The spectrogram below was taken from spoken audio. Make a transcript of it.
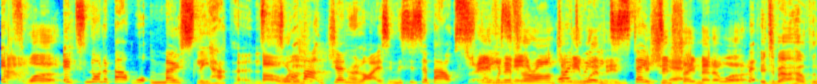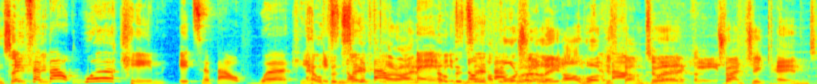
It's- at work. It's not about what mostly happens. Oh, it's what not is about it? generalising. This is about stating. Even if there aren't Why any do we women, to state it should say men at work. it's about health and safety. It's about working. It's about working. Health it's and not safety. about All right. men. Health it's and not safety. about Unfortunately, women. our work has come to working. a tragic end.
